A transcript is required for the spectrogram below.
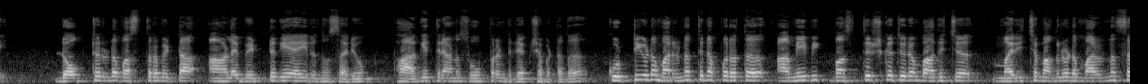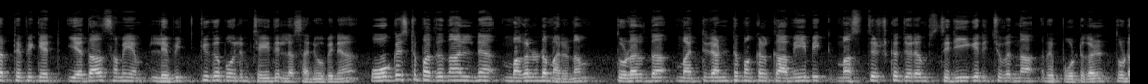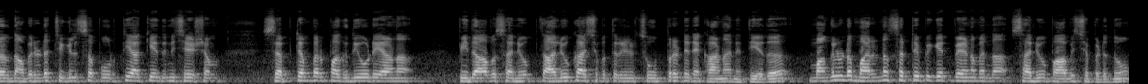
ഡോക്ടറുടെ വസ്ത്രമിട്ട ആളെ വെട്ടുകയായിരുന്നു സനൂപ് ഭാഗ്യത്തിനാണ് സൂപ്രണ്ട് രക്ഷപ്പെട്ടത്. കുട്ടിയുടെ മരണത്തിനപ്പുറത്ത് അമീബിക് മസ്തിഷ്ക ചുരം ബാധിച്ച് മരിച്ച മകളുടെ മരണ സർട്ടിഫിക്കറ്റ് യഥാസമയം ലഭിക്കുക പോലും ചെയ്തില്ല സനൂപിന്. ഓഗസ്റ്റ് പതിനാലിന് മകളുടെ മരണം. തുടർന്ന് മറ്റ് രണ്ട് മക്കൾക്ക് അമീബിക് മസ്തിഷ്ക ജ്വരം സ്ഥിരീകരിച്ചുവെന്ന റിപ്പോർട്ടുകൾ. തുടർന്ന് അവരുടെ ചികിത്സ പൂർത്തിയാക്കിയതിനു ശേഷം സെപ്റ്റംബർ പകുതിയോടെയാണ് പിതാവ് സനൂപ് താലൂക്ക് ആശുപത്രിയിൽ സൂപ്രണ്ടിനെ കാണാനെത്തിയത് മകളുടെ മരണ സർട്ടിഫിക്കറ്റ് വേണമെന്ന് സനൂപ് ആവശ്യപ്പെടുന്നു.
